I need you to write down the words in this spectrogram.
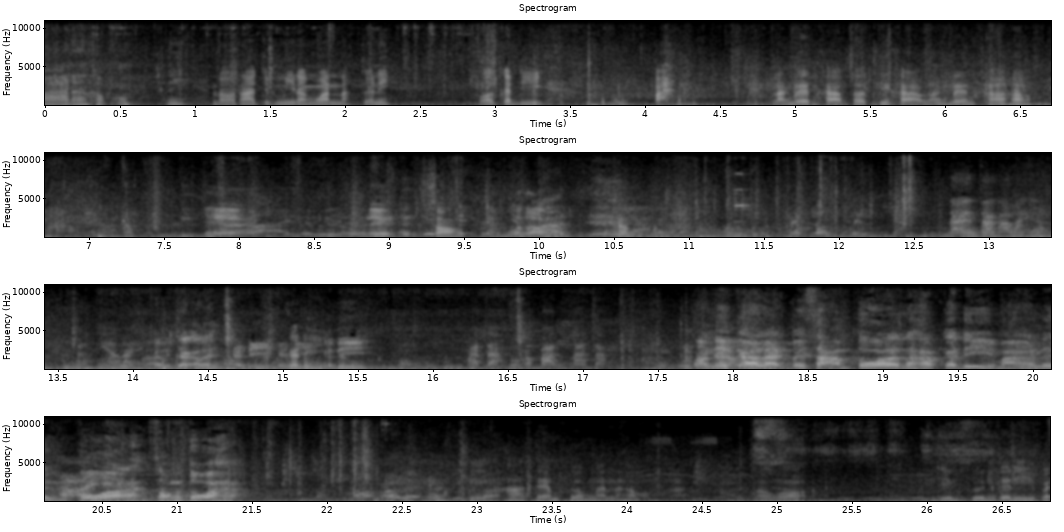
มาแล้วครับผมนี่เราน่าจะมีรางวัลนะตัวนี้ว่ากระดีไปหลังเดินครับโทษทีครับ หลังเดินครับครับเลขสองครับได้จากอะไรอะ อันนี้อะไรรู้จักอะไรคดีกระดีกระดี ตอนนี้การแลนไปสามตัวแล้วนะครับ กระดีมาหนึ่งตัวสองตัวฮะโอเคหาแต้มเพิ่มกันนะครับเราก็ยืนพื้นกระดีไป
